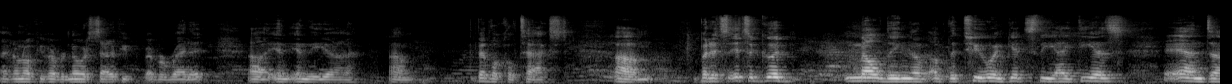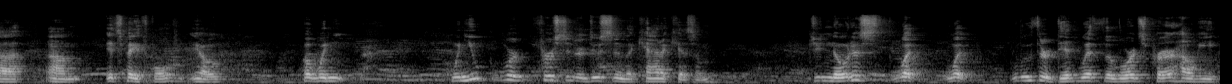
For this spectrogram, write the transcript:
I don't know if you've ever noticed that, if you've ever read it uh, in, in the uh, um, biblical text. Um, but it's, it's a good melding of, of the two and gets the ideas, and uh, um, it's faithful, you know. But when, when you were first introduced into the catechism, did you notice what, what Luther did with the Lord's Prayer? How he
